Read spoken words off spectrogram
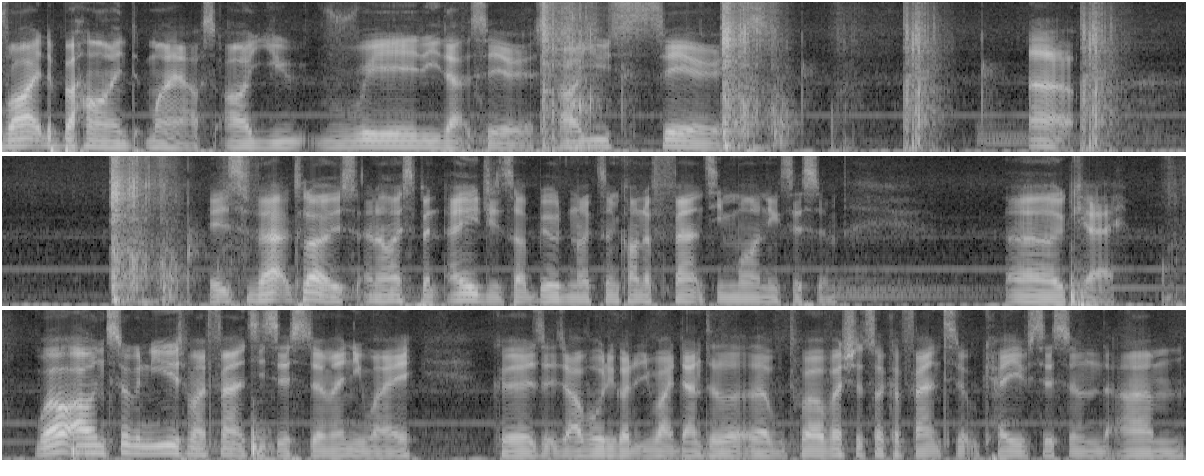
Right behind my house. Are you really that serious? Are you serious? Oh. It's that close, and I spent ages like building like some kind of fancy mining system. Okay. Well, I'm still going to use my fancy system anyway, because I've already got it right down to level 12. That's just like a fancy little cave system that um,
